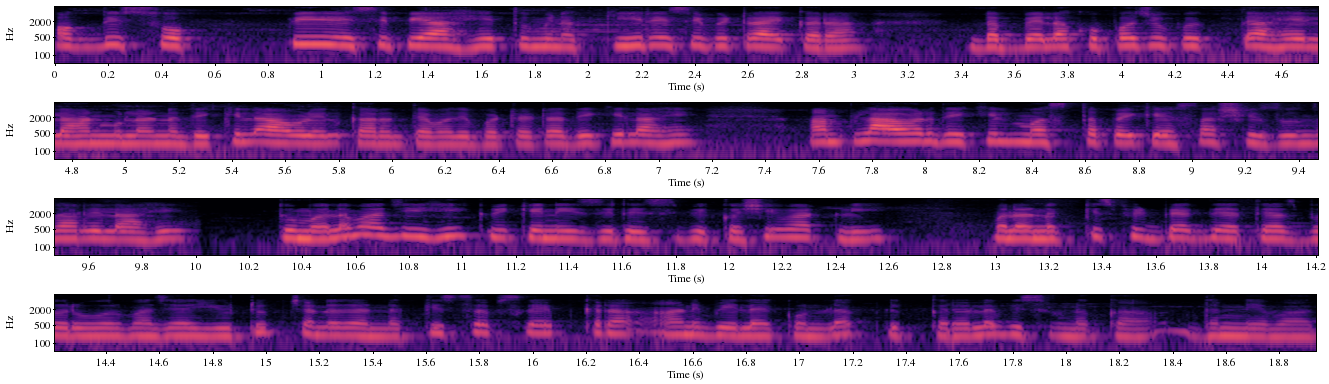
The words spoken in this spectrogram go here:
अगदी सोपी रेसिपी आहे तुम्ही नक्की ही रेसिपी ट्राय करा. डब्याला खूपच उपयुक्त आहे लहान मुलांना देखील आवडेल कारण त्यामध्ये बटाटा देखील आहे. आणि फ्लावर देखील मस्तपैकी असा शिजून झालेला आहे. तुम्हाला माझी ही क्विक अँड इझी रेसिपी कशी वाटली? मला नक्कीच फीडबॅक द्या. त्याचबरोबर माझ्या यूट्यूब चॅनलला नक्कीच सबस्क्राईब करा आणि बेल आयकॉनला क्लिक करायला विसरू नका. धन्यवाद.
